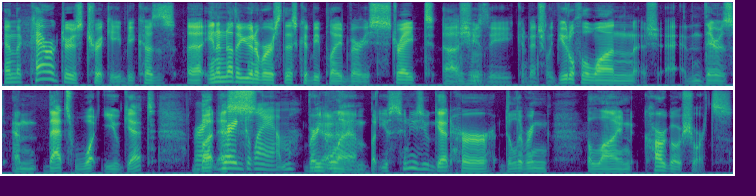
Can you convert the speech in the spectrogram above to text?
And the character is tricky because uh, in another universe, this could be played very straight. Uh, She's the conventionally beautiful one. Sh- And there's and that's what you get. Right. But Very as- glam. Very Yeah. glam. But as soon as you get her delivering the line "cargo shorts,"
